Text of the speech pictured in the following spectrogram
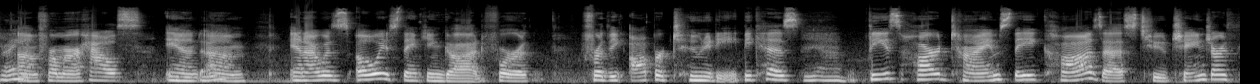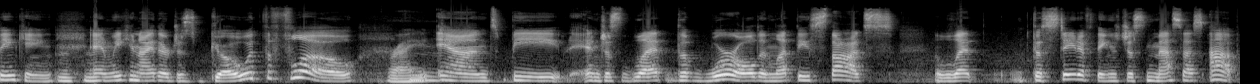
Right. um, from our house, and um, and I was always thanking God for for the opportunity because Yeah. these hard times they cause us to change our thinking and we can either just go with the flow right. Mm. And be and just let the world and let these thoughts let the state of things just mess us up.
